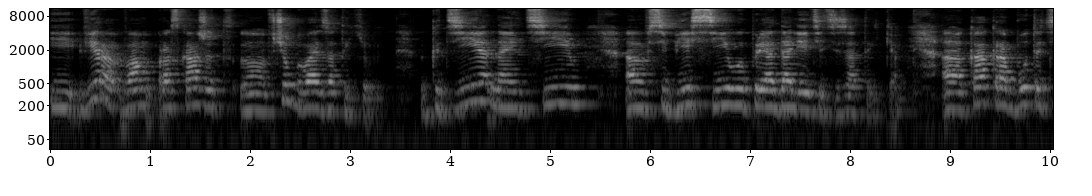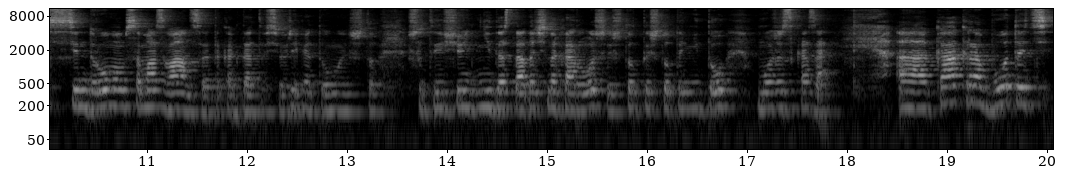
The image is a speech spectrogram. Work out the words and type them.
И Вера вам расскажет, э, в чем бывают затыки, где найти э, в себе силы преодолеть эти затыки, э, как работать с синдромом самозванца. Это когда ты все время думаешь, что, что ты еще недостаточно хороший, что ты что-то не то можешь сказать. Как работать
